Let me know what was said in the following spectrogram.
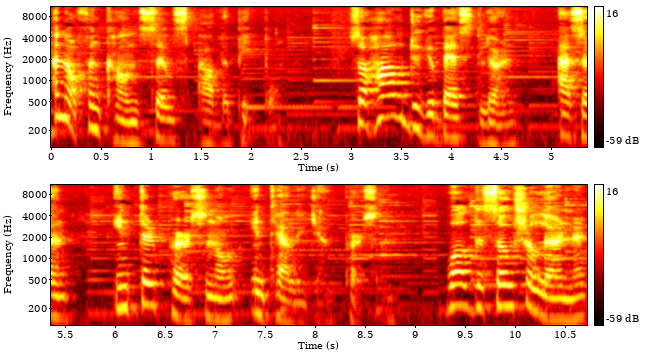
and often counsels other people. So, how do you best learn as an interpersonal intelligent person? Well, the social learner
